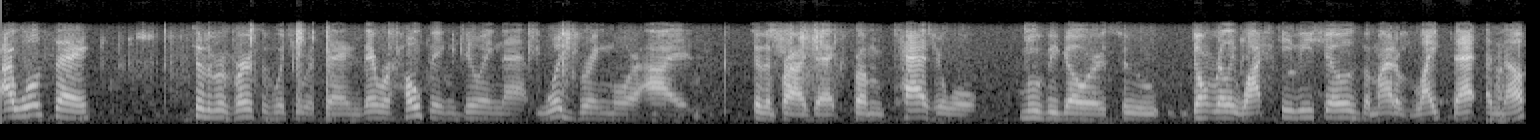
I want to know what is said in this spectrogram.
I will say, to the reverse of what you were saying, they were hoping doing that would bring more eyes to the project from casual moviegoers who don't really watch TV shows but might have liked that enough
